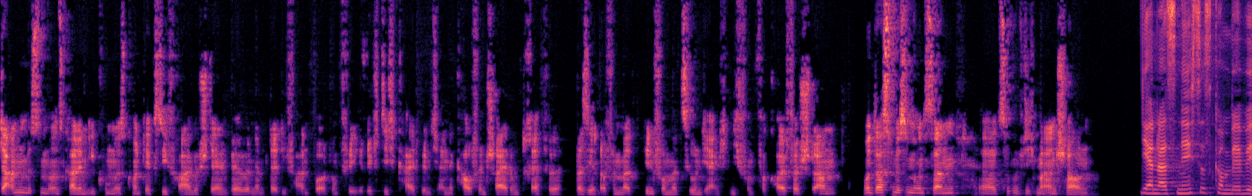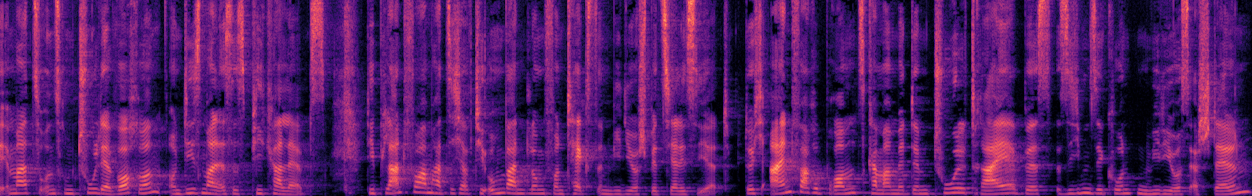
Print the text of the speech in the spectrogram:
dann müssen wir uns gerade im E-Commerce-Kontext die Frage stellen, wer übernimmt da die Verantwortung für die Richtigkeit, wenn ich eine Kaufentscheidung treffe, basierend auf Informationen, die eigentlich nicht vom Verkäufer stammen. Und das müssen wir uns dann äh, zukünftig mal anschauen. Ja, und als nächstes kommen wir wie immer zu unserem Tool der Woche und diesmal ist es Pika Labs. Die Plattform hat sich auf die Umwandlung von Text in Video spezialisiert. Durch einfache Prompts kann man mit dem Tool drei bis sieben Sekunden Videos erstellen.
